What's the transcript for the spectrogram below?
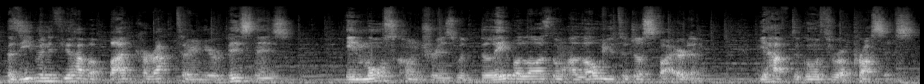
Because even if you have a bad character in your business, in most countries, with the labor laws don't allow you to just fire them. You have to go through a process.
